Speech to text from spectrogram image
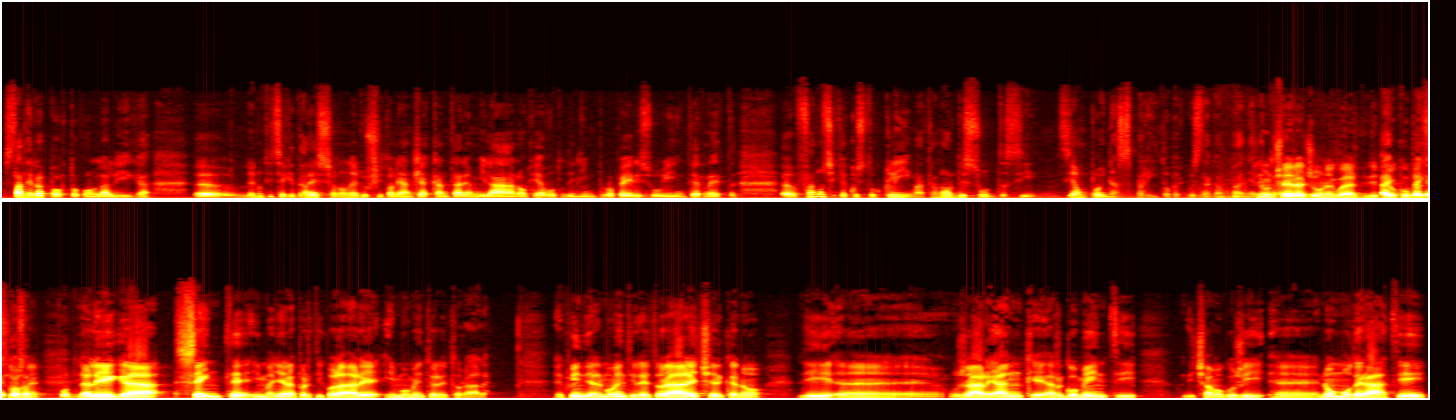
sta nel rapporto con la Lega. Eh, le notizie che D'Alessio non è riuscito neanche a cantare a Milano, che ha avuto degli improperi su internet, eh, fanno sì che questo clima tra nord e sud si, sia un po' inasprito per questa campagna elettorale. Non c'è ragione, guardi, di ecco, preoccupazione. Ecco, la Lega sente in maniera particolare il momento elettorale e quindi nel momento elettorale cercano di eh, usare anche argomenti, diciamo così, eh, non moderati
